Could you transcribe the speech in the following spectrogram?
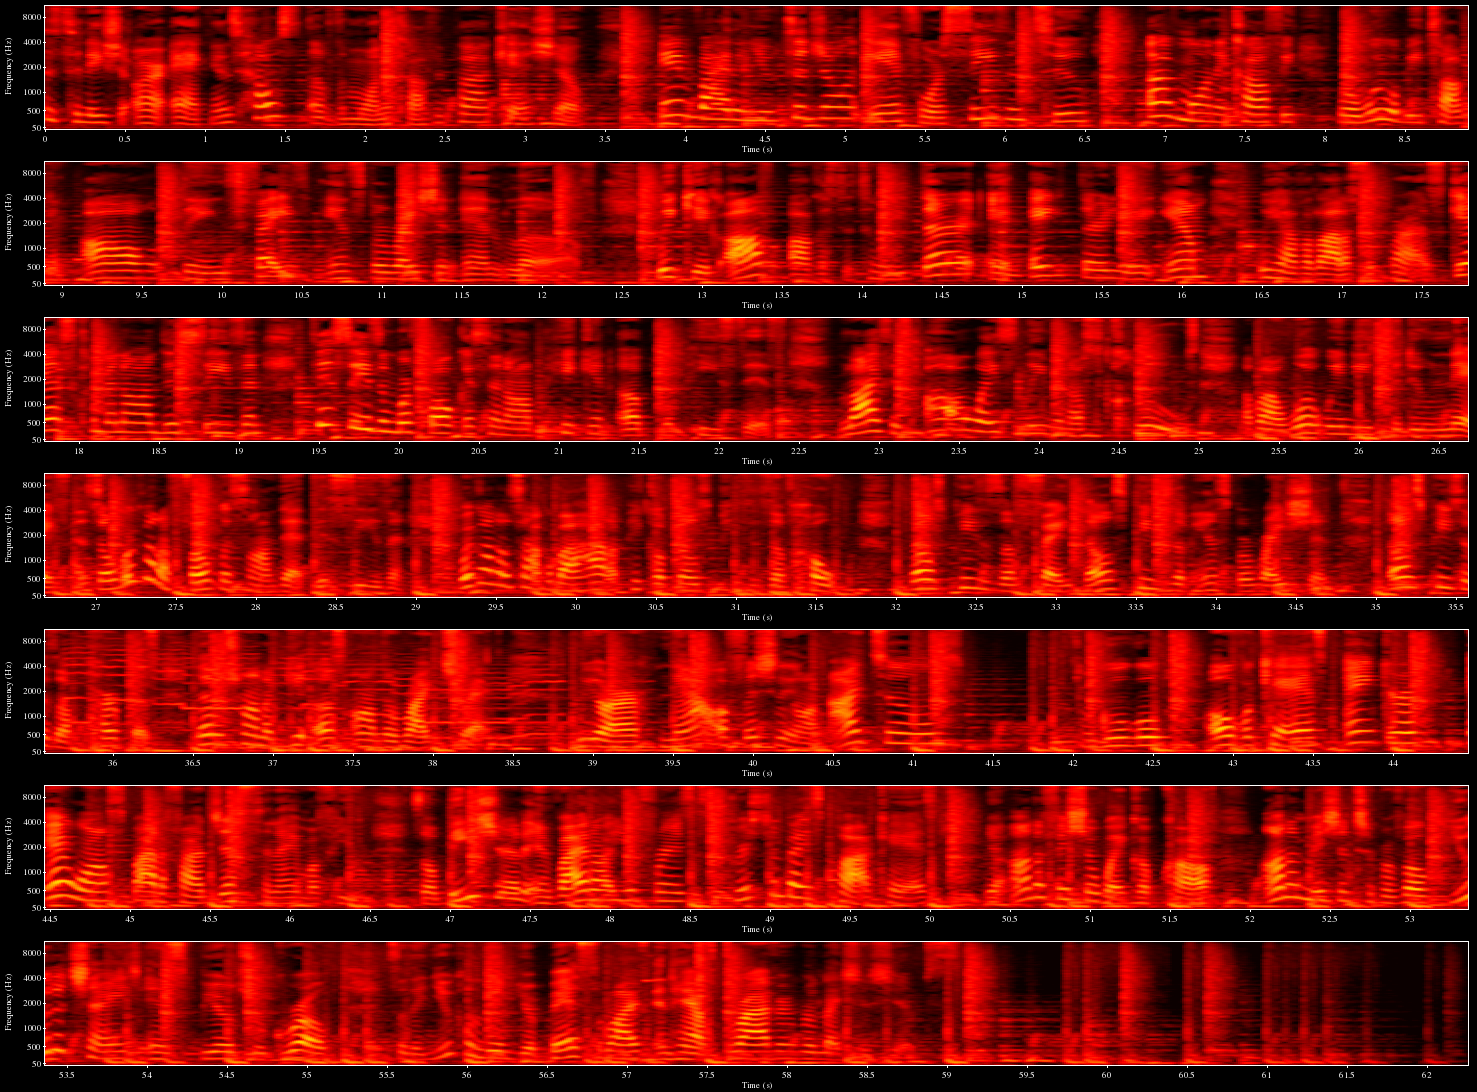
Is Tanisha R. Atkins, host of the Morning Coffee Podcast Show, inviting you to join in for season two of Morning Coffee, where we will be talking all things faith, inspiration, and love. We kick off August the 23rd at 8:30 a.m. We have a lot of surprise guests coming on this season. This season we're focusing on picking up the pieces. Life is always leaving us clues about what we need to do next. And so we're going to focus on that this season. We're going to talk about how to pick up those pieces of hope, those pieces of faith, those pieces of inspiration, those pieces of purpose that are trying to get us on the right track. We are now officially on iTunes, Google, Overcast, Anchor, and we're on Spotify, just to name a few. So be sure to invite all your friends. It's a Christian based podcast, your unofficial wake up call, on a mission to provoke you to change in spiritual growth so that you can live your best life and have thriving relationships.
